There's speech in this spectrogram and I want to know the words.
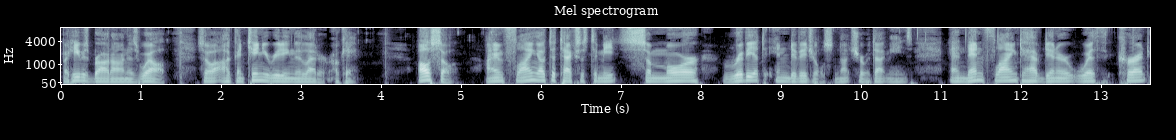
but he was brought on as well. So I'll continue reading the letter. Okay. Also, I am flying out to Texas to meet some more Riviat individuals, not sure what that means, and then flying to have dinner with current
